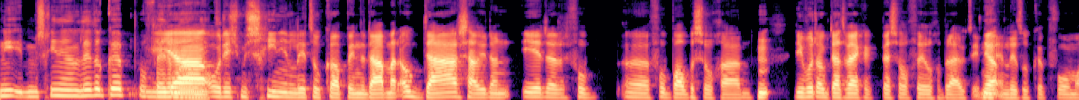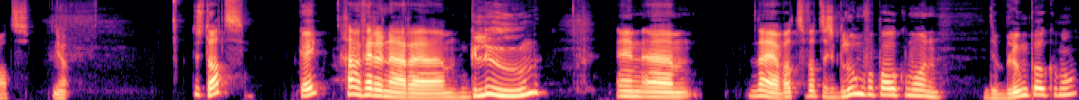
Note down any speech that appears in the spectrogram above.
niet, misschien een Little Cup? Of helemaal Ja? Oddish misschien in Little Cup inderdaad. Maar ook daar zou je dan eerder voor, eh voor Bulbasaur gaan. Hm. Die wordt ook daadwerkelijk best wel veel gebruikt in, Ja. in Little Cup formats. Ja. Dus dat. Oké. Gaan we verder naar ehm, Gloom. En ehm, nou ja, wat, wat is Gloom voor Pokémon? De bloem Pokémon?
